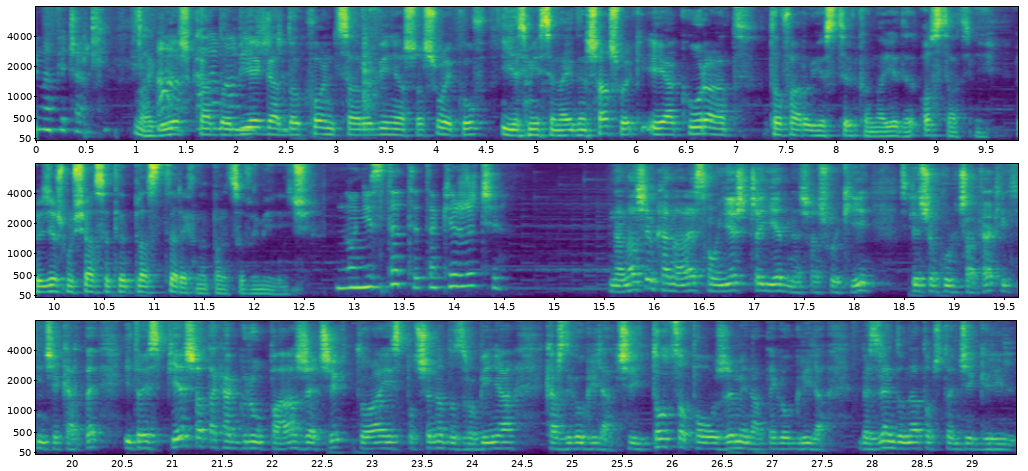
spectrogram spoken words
Nie ma pieczarki. Agnieszka A, dobiega jeszcze. do końca robienia szaszłyków i jest miejsce na jeden szaszłyk i akurat towaru jest tylko na jeden ostatni. Będziesz musiała sobie ten plasterek na palcu wymienić. No niestety, takie życie. Na naszym kanale są jeszcze jedne szaszłyki z piersią kurczaka, kliknijcie kartę i to jest pierwsza taka grupa rzeczy, która jest potrzebna do zrobienia każdego grilla, czyli to co położymy na tego grilla, bez względu na to czy to będzie grill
